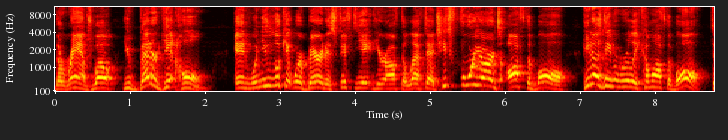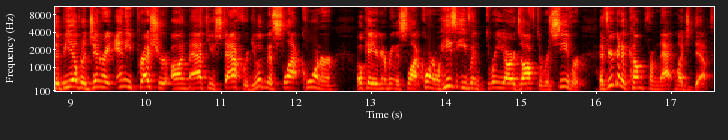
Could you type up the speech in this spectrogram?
the Rams. Well, you better get home. And when you look at where Barrett is 58 here off the left edge, he's four yards off the ball. He doesn't even really come off the ball to be able to generate any pressure on Matthew Stafford. You look at the slot corner. Okay, you're going to bring the slot corner. Well, he's even three yards off the receiver. If you're going to come from that much depth,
